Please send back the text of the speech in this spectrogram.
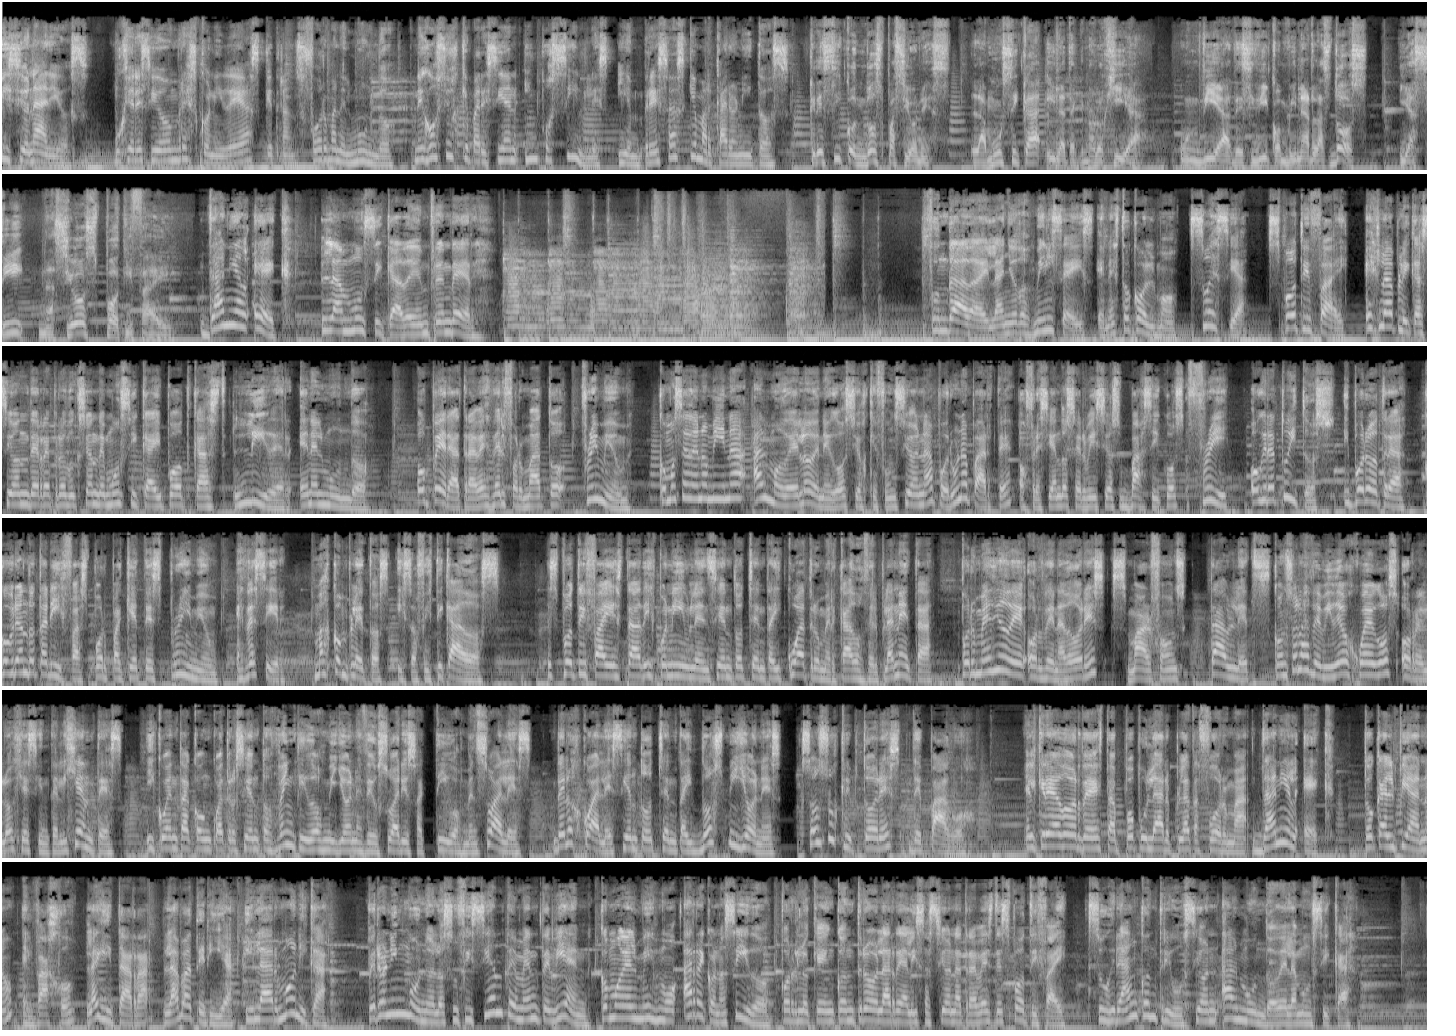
Visionarios. Mujeres y hombres con ideas que transforman el mundo, negocios que parecían imposibles y empresas que marcaron hitos. Crecí con dos pasiones, la música y la tecnología. Un día decidí combinar las dos y así nació Spotify. Daniel Eck, la música de emprender. Fundada el año 2006 en Estocolmo, Suecia, Spotify es la aplicación de reproducción de música y podcast líder en el mundo. Opera a través del formato freemium, como se denomina al modelo de negocios que funciona por una parte ofreciendo servicios básicos free o gratuitos y por otra cobrando tarifas por paquetes premium, es decir, más completos y sofisticados. Spotify está disponible en 184 mercados del planeta por medio de ordenadores, smartphones, tablets, consolas de videojuegos o relojes inteligentes y cuenta con 422 millones de usuarios activos mensuales, de los cuales 182 millones son suscriptores de pago. El creador de esta popular plataforma, Daniel Eck, toca el piano, el bajo, la guitarra, la batería y la armónica pero ninguno lo suficientemente bien, como él mismo ha reconocido, por lo que encontró la realización a través de Spotify, su gran contribución al mundo de la música.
